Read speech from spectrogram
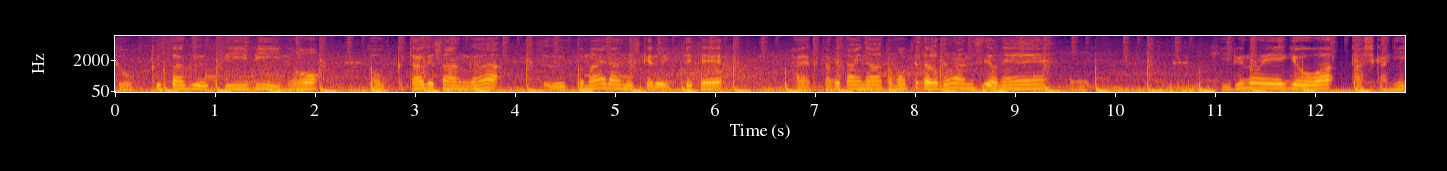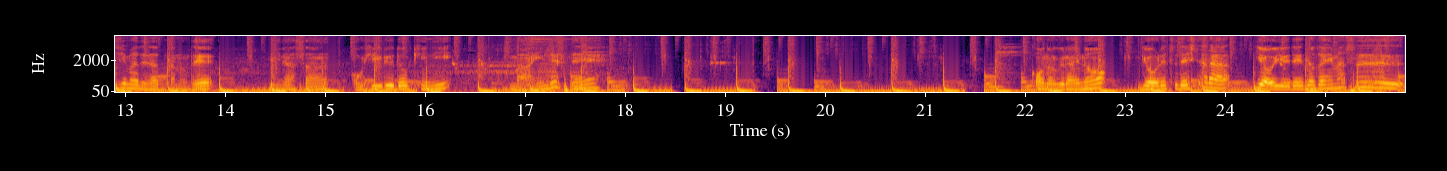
ドッグタグ TV のドッグタグさんがずっと前なんですけど言ってて、早く食べたいなと思ってたところなんですよね。昼の営業は確か2時までだったので皆さんお昼時に満員ですね。このぐらいの行列でしたら余裕でございます。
